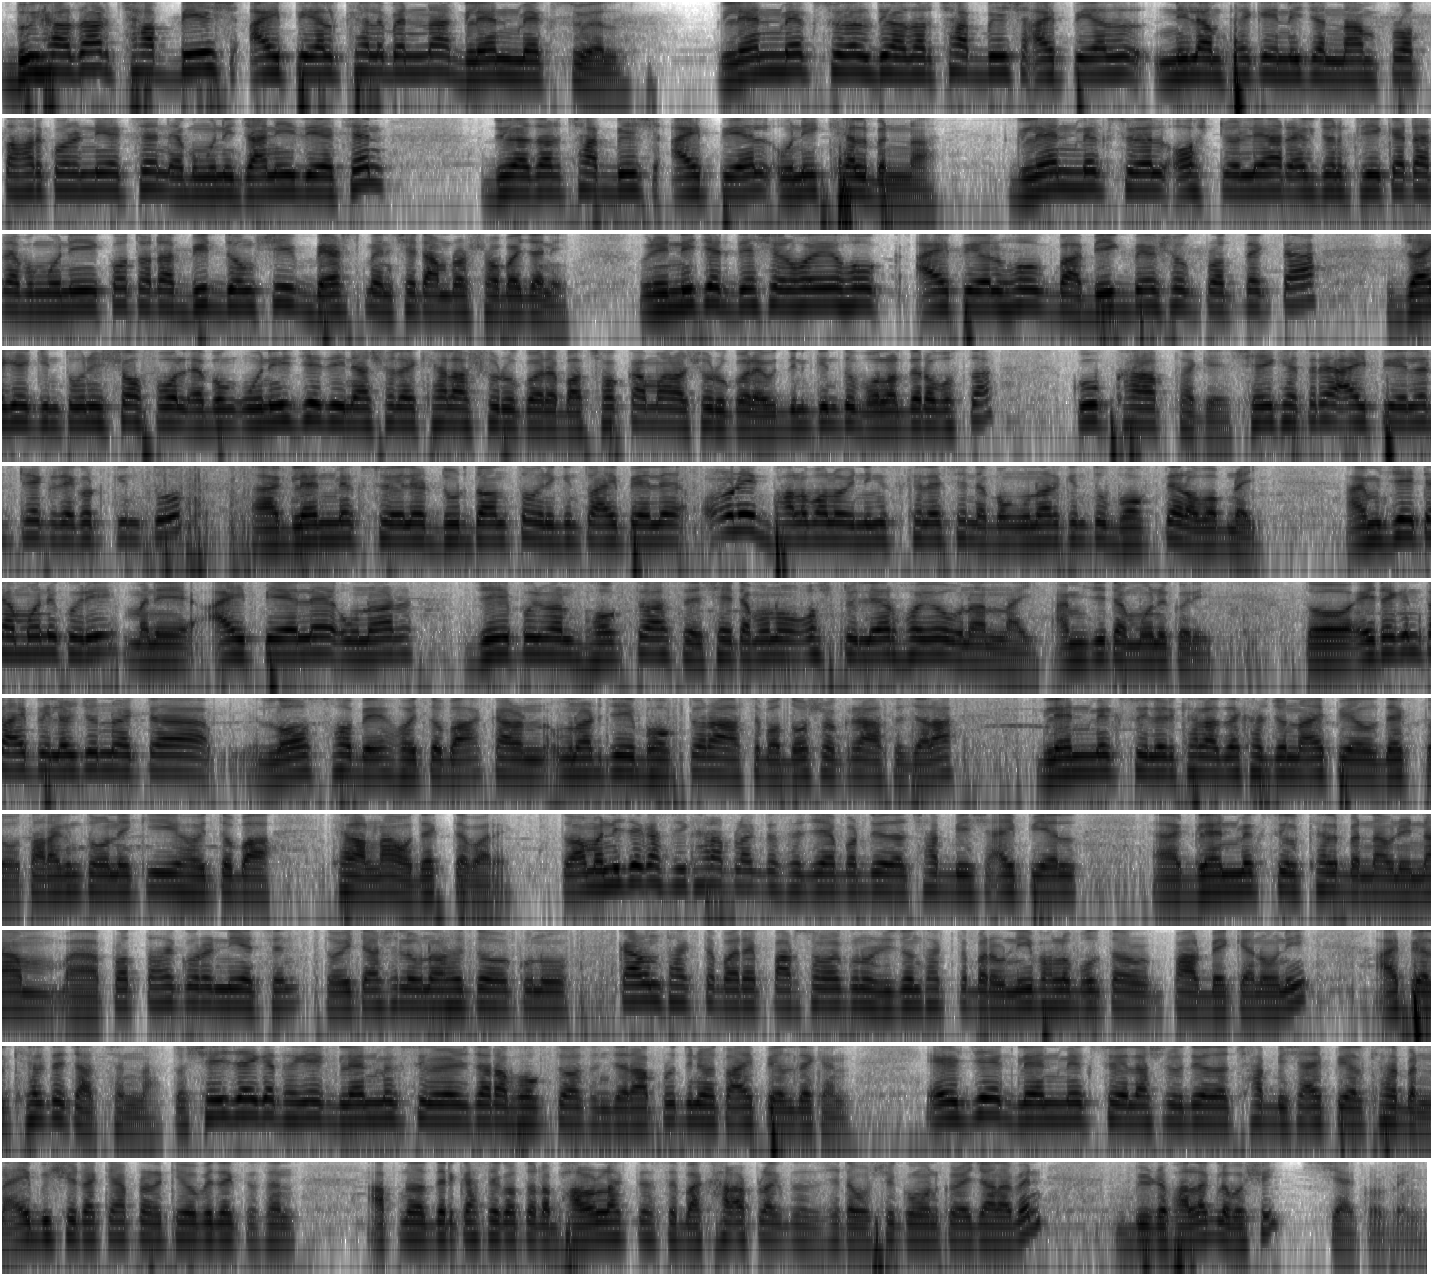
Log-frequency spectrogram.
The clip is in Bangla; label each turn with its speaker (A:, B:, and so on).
A: দুই হাজার ছাব্বিশ আইপিএল খেলবেন না গ্লেন ম্যাক্সওয়েল। গ্লেন ম্যাক্সওয়েল দুই হাজার ছাব্বিশ আইপিএল নিলাম থেকে নিজের নাম প্রত্যাহার করে নিয়েছেন এবং উনি জানিয়ে দিয়েছেন, দুই হাজার ছাব্বিশ আইপিএল উনি খেলবেন না। গ্লেন ম্যাক্সওয়েল, অস্ট্রেলিয়ার একজন ক্রিকেটার এবং উনি কতটা বিধ্বংসী ব্যাটসম্যান সেটা আমরা সবাই জানি। উনি নিজের দেশের হয়ে হোক, আইপিএল হোক বা বিগ ব্যাশ হোক, প্রত্যেকটা জায়গায় কিন্তু উনি সফল এবং উনি যেদিন আসলে খেলা শুরু করে বা ছক্কা মারা শুরু করে, ওই দিন কিন্তু বোলারদের অবস্থা খুব খারাপ থাকে। সেই ক্ষেত্রে আইপিএলের ট্র্যাক রেকর্ড কিন্তু গ্লেন ম্যাক্সওয়েলের দুর্দান্ত। উনি কিন্তু আইপিএলে অনেক ভালো ভালো ইনিংস খেলেছেন এবং ওনার কিন্তু ভক্তের অভাব নাই। আমি যেটা মনে করি মানে আইপিএলে ওনার যে পরিমাণ ভক্ত আছে, সেটা মনে অস্ট্রেলিয়ার হয়েও ওনার নাই। আমি যেটা মনে করি। তো এটা কিন্তু আইপিএলের জন্য একটা লস হবে হয়তো বা কারণ ওনার যে ভক্তরা আছে বা দর্শকরা আছে যারা গ্লেন ম্যাক্সওয়েলের খেলা দেখার জন্য আইপিএল দেখতো, তারা কিন্তু অনেকেই হয়তো বা খেলা নাও দেখতে পারে। তো আমার নিজের কাছেই খারাপ লাগতেছে যে এবার দুই হাজার ছাব্বিশ আইপিএল গ্লেন ম্যাক্সওয়েল খেলবেন না উনি নাম প্রত্যাহার করে নিয়েছেন। তো এটা আসলে ওনার হয়তো কোনো কারণ থাকতে পারে পার্সোনাল কোনো রিজন থাকতে পারে উনি ভালো বলতে পারবে কেন উনি আইপিএল খেলতে চাচ্ছেন না। তো সেই জায়গা থেকে গ্লেন ম্যাক্সওয়েলের যারা ভক্ত আছেন, যারা প্রতিনিয়ত আইপিএল দেখেন, এই যে গ্লেন ম্যাক্সওয়েল আসলে দুই হাজার ছাব্বিশ আইপিএল খেলবেন না, এই বিষয়টাকে আপনারা কীভাবে দেখতেছেন? আপনাদের কাছে কতটা ভালো লাগতেছে বা খারাপ লাগতেছে সেটা অবশ্যই কমেন্ট করে জানাবেন। ভিডিও ভালো লাগলে অবশ্যই শেয়ার করবেন।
